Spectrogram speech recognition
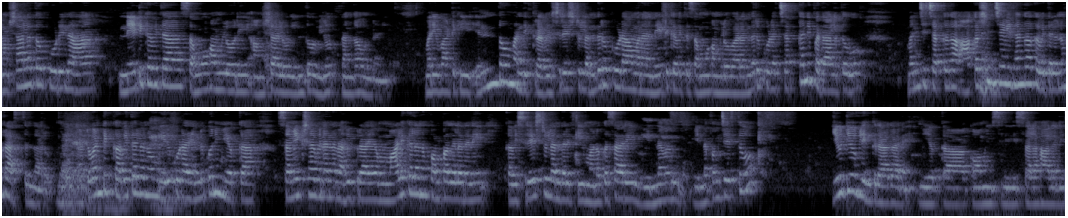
అంశాలతో కూడిన నేటి కవిత సమూహంలోని అంశాలు ఎంతో వినూత్నంగా ఉన్నాయి. మరి వాటికి ఎంతో మంది కవి శ్రేష్ఠులందరూ కూడా మన నేటి కవిత సమూహంలో వారందరూ కూడా చక్కని పదాలతో మంచి చక్కగా ఆకర్షించే విధంగా కవితలను వ్రాస్తున్నారు. మరి అటువంటి కవితలను మీరు కూడా ఎన్నుకొని మీ యొక్క సమీక్షాభినందన అభిప్రాయం మాలికలను పంపగలరని కవి శ్రేష్ఠులందరికీ మరొకసారి విన్న విన్నపం చేస్తూ యూట్యూబ్ లింక్ రాగానే మీ యొక్క కామెంట్స్ని సలహాలని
